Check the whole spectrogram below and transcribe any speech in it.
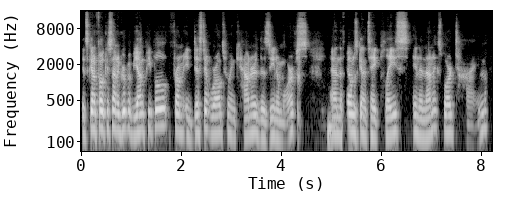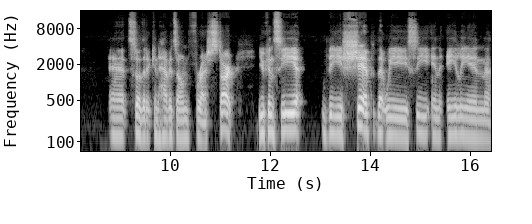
It's going to focus on a group of young people from a distant world who encounter the xenomorphs, and the film is going to take place in an unexplored time, and so that it can have its own fresh start. You can see the ship that we see in Alien.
